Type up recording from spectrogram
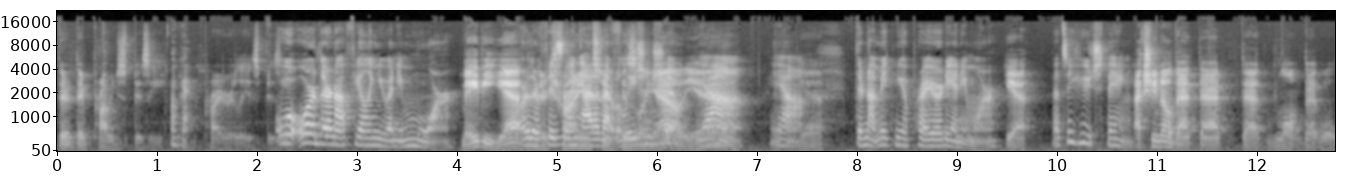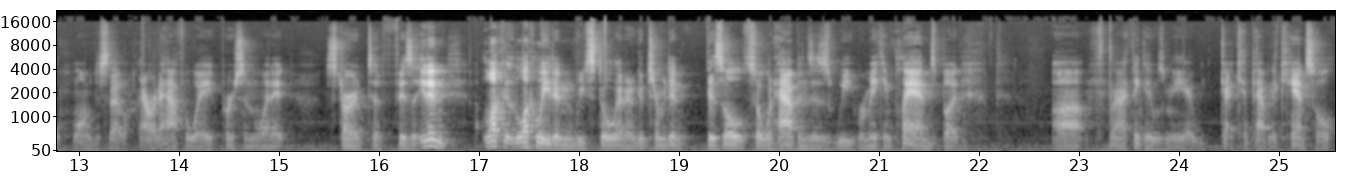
they're they're probably just busy. Okay. Probably really is busy. Or, or they're not feeling you anymore, maybe yeah. or and they're, fizzling out of that relationship. out, Yeah. Yeah. yeah. Yeah. They're not making you a priority anymore. Yeah. That's a huge thing. Actually, no. That that that long that well long just that hour and a half away person when it started to fizzle. It didn't. Luck, luckily, it didn't. We still ended on a good term. It didn't fizzle. So what happens is we were making plans, but uh, I think it was me. I kept having to cancel,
